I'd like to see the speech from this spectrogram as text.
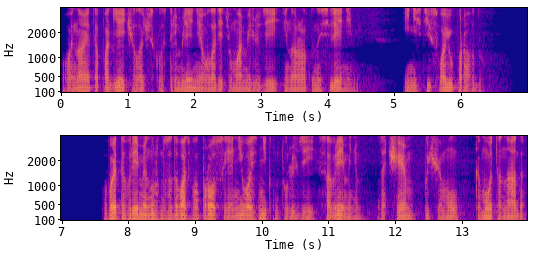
Война – это апогей человеческого стремления владеть умами людей и народонаселениями и нести свою правду. В это время нужно задавать вопросы, и они возникнут у людей со временем. Зачем, почему, кому это надо.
